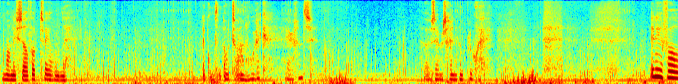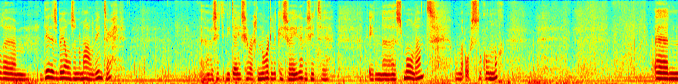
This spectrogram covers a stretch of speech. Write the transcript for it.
De man heeft zelf ook twee honden. Er komt een auto aan, hoor ik, ergens. We zijn waarschijnlijk het ploegen. In ieder geval, um, dit is bij ons een normale winter. Uh, we zitten niet eens heel erg noordelijk in Zweden. We zitten in uh, Småland, onder Stockholm nog. En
